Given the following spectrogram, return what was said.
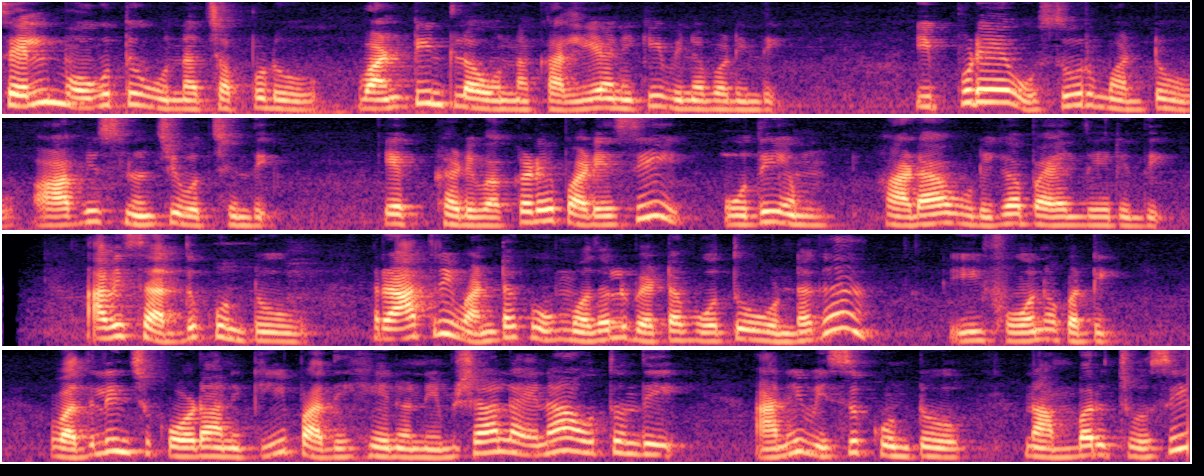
సెల్ మోగుతూ ఉన్న చప్పుడు వంటింట్లో ఉన్న కళ్యాణికి వినబడింది. ఇప్పుడే ఉసూరుమంటూ ఆఫీస్ నుంచి వచ్చింది. ఎక్కడివక్కడే పడేసి ఉదయం హడావుడిగా బయలుదేరింది. అవి సర్దుకుంటూ రాత్రి వంటకు మొదలు పెట్టబోతూ ఉండగా ఈ ఫోన్ ఒకటి. వదిలించుకోవడానికి పదిహేను నిమిషాలైనా అవుతుంది అని విసుక్కుంటూ నంబరు చూసి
